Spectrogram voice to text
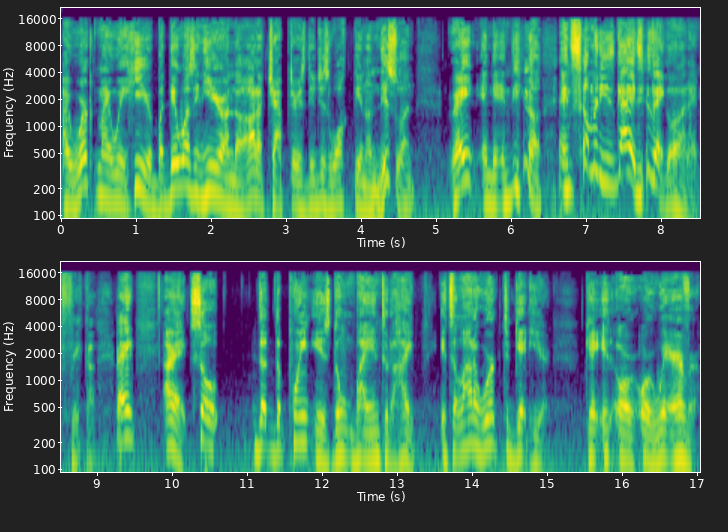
I worked my way here, but they wasn't here on the other chapters. They just walked in on this one. Right. And then, you know, and some of these guys, he's like, oh, that freaker. Right. All right. So the, the point is don't buy into the hype. It's a lot of work to get here. Okay. It, or, or wherever.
